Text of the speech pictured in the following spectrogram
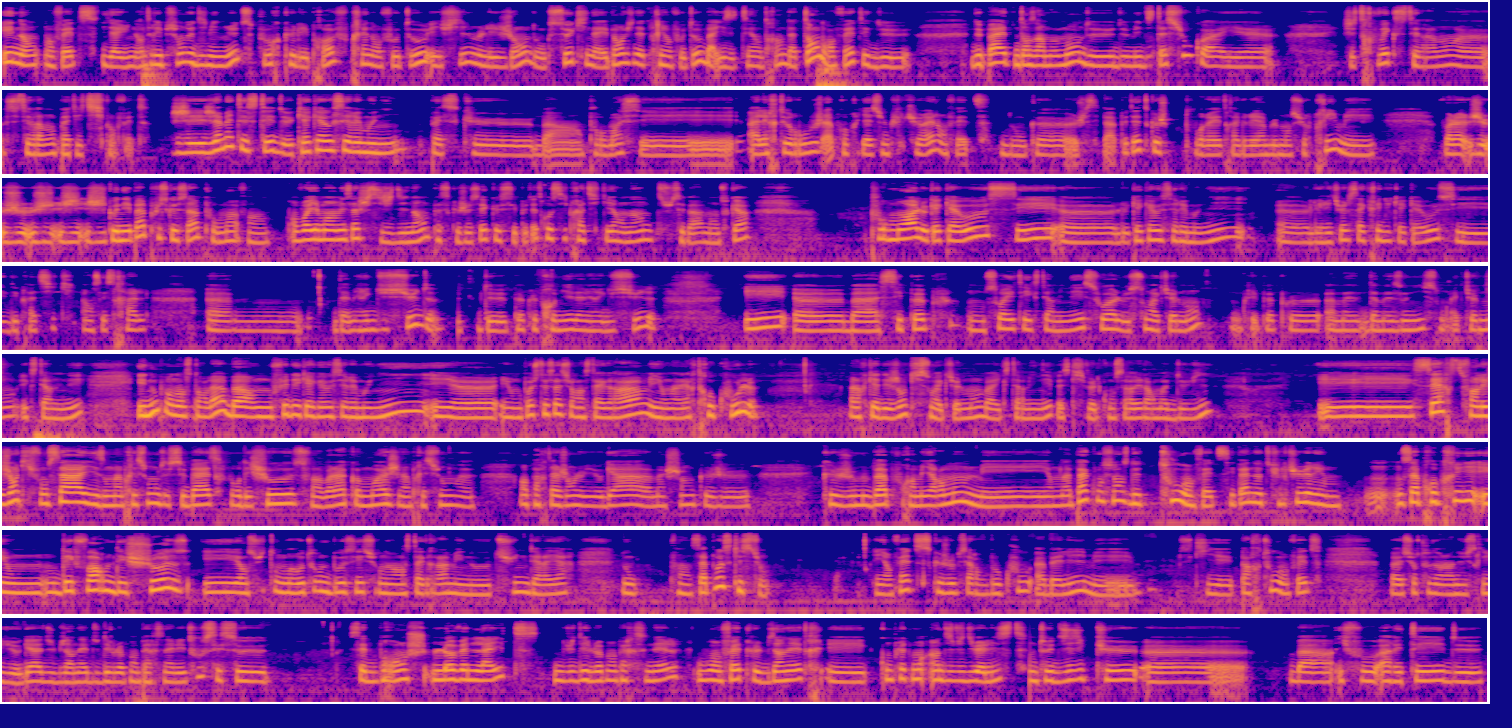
Et non, en fait, il y a une interruption de 10 minutes pour que les profs prennent en photo et filment les gens. Donc ceux qui n'avaient pas envie d'être pris en photo, bah ils étaient en train d'attendre en fait et de de pas être dans un moment de, méditation quoi. Et euh, j'ai trouvé que c'était vraiment euh, c'était vraiment pathétique en fait. J'ai jamais testé de cacao cérémonie parce que ben pour moi c'est alerte rouge appropriation culturelle en fait. Donc euh, je sais pas, peut-être que je pourrais être agréablement surpris mais voilà, je, je, j'y connais pas plus que ça pour moi. Enfin, envoyez-moi un message si je dis non, parce que je sais que c'est peut-être aussi pratiqué en Inde, je sais pas, mais en tout cas, pour moi, le cacao, c'est euh, le cacao cérémonie, euh, les rituels sacrés du cacao, c'est des pratiques ancestrales euh, d'Amérique du Sud, de peuples premiers d'Amérique du Sud. Et bah, ces peuples ont soit été exterminés, soit le sont actuellement. Donc les peuples d'Amazonie sont actuellement exterminés. Et nous, pendant ce temps-là, bah, on fait des cacao cérémonies et, euh, et on poste ça sur Instagram et on a l'air trop cool. Alors qu'il y a des gens qui sont actuellement bah, exterminés parce qu'ils veulent conserver leur mode de vie. Et certes, enfin les gens qui font ça, ils ont l'impression de se battre pour des choses. Enfin voilà, comme moi, j'ai l'impression euh, en partageant le yoga, euh, machin, que je que je me bats pour un meilleur monde, mais on n'a pas conscience de tout en fait. C'est pas notre culture et on, s'approprie et on, on, déforme des choses et ensuite on retourne bosser sur nos Instagram et nos thunes derrière. Donc, enfin, ça pose question. Et en fait, ce que j'observe beaucoup à Bali, mais ce qui est partout en fait, euh, surtout dans l'industrie du yoga, du bien-être, du développement personnel et tout, c'est ce cette branche love and light du développement personnel où en fait le bien-être est complètement individualiste. On te dit que euh, bah il faut arrêter de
